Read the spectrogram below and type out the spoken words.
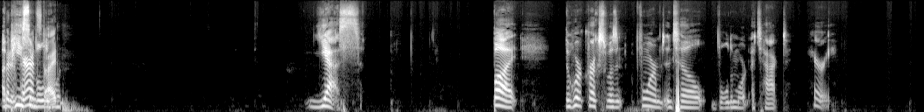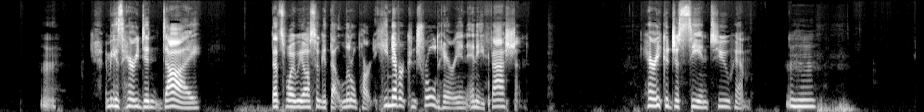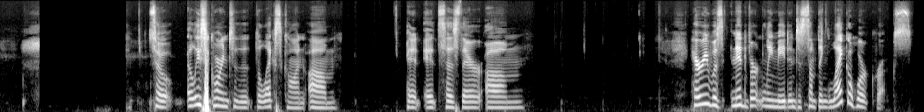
A but piece of died. Yes. But the Horcrux wasn't formed until Voldemort attacked Harry. Hmm. And because Harry didn't die, that's why we also get that little part. He never controlled Harry in any fashion. Harry could just see into him. Mm-hmm. So, at least according to the, the lexicon, um, it, it says there um, Harry was inadvertently made into something like a Horcrux.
